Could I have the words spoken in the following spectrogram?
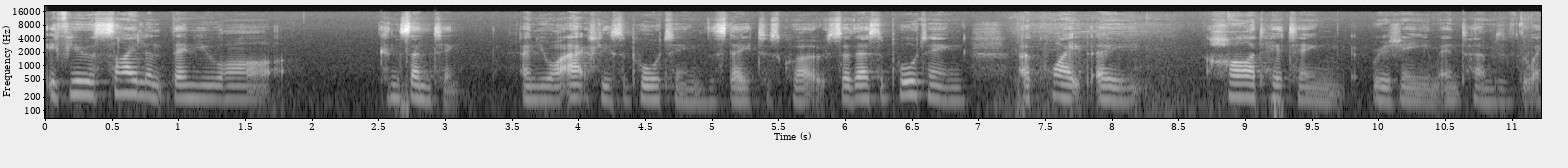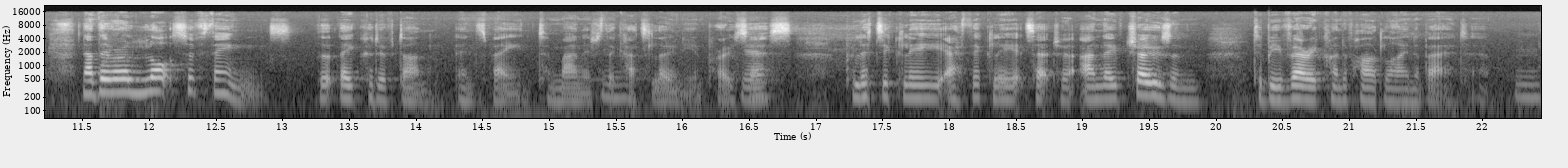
if you are silent, then you are consenting and you are actually supporting the status quo. So they're supporting a quite a hard hitting regime in terms of the way. Now, there are lots of things that they could have done in Spain to manage the mm. Catalonian process, politically, ethically, etc. And they've chosen to be very kind of hardline about it. Mm.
